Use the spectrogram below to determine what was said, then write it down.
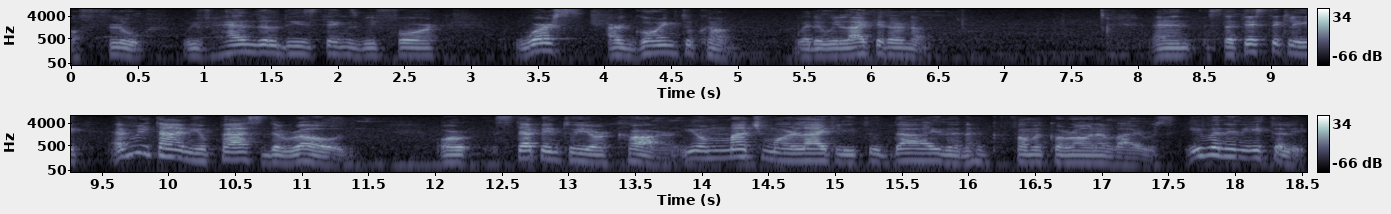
of flu. We've handled these things before. Worse are going to come, whether we like it or not. And statistically, every time you pass the road or step into your car, you're much more likely to die than from a coronavirus, even in Italy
